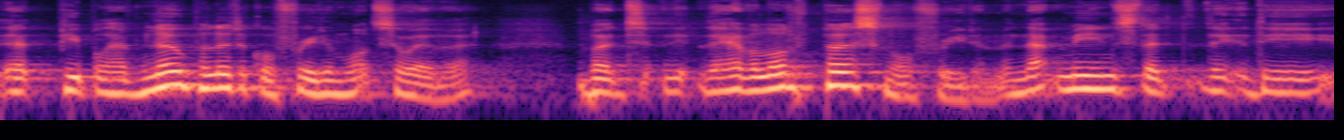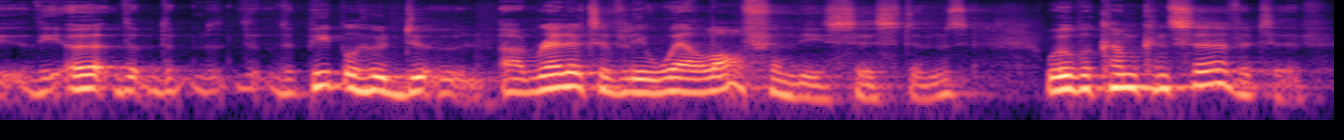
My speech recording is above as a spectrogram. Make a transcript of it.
that people have no political freedom whatsoever, but they have a lot of personal freedom. And that means that the, the, the, uh, the, the, the, people who do, are relatively well off in these systems will become conservative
